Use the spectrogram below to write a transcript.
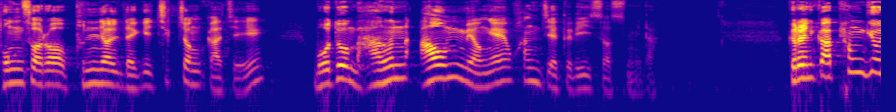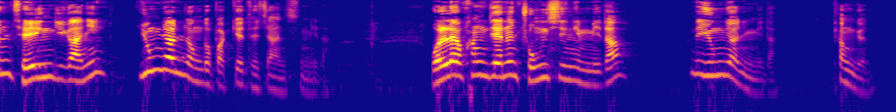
동서로 분열되기 직전까지 모두 49명의 황제들이 있었습니다. 그러니까 평균 재임 기간이 6년 정도밖에 되지 않습니다. 원래 황제는 종신입니다. 근데 6년입니다. 평균.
